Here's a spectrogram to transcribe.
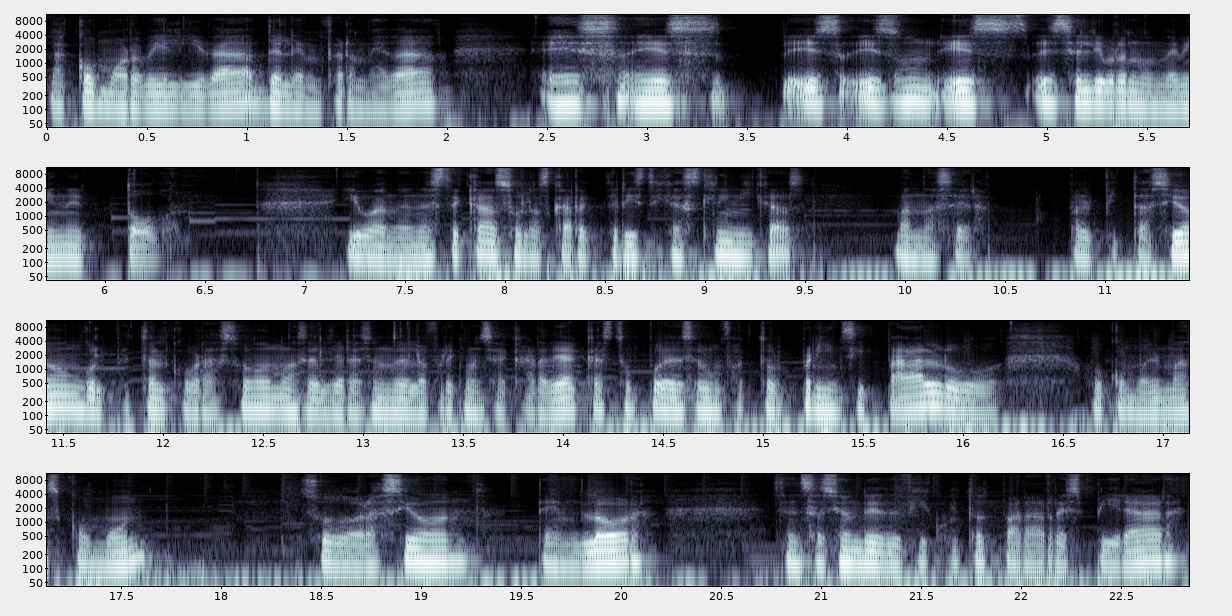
la comorbilidad de la enfermedad. Es, es es, es, el libro en donde viene todo. Y bueno, en este caso las características clínicas van a ser palpitación, golpeteo al corazón o aceleración de la frecuencia cardíaca. Esto puede ser un factor principal o, o como el más común. Sudoración, temblor, sensación de dificultad para respirar,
